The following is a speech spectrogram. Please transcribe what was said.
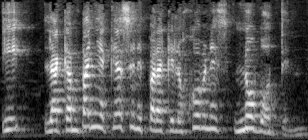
Y la campaña que hacen es para que los jóvenes no voten.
